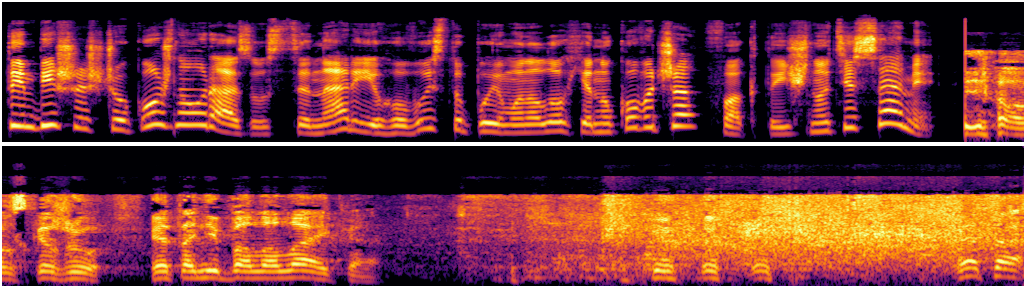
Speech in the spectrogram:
Тим більше, що кожного разу сценарій його виступу і монолог Януковича фактично ті самі. Я вам скажу, это не балалайка. Это...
